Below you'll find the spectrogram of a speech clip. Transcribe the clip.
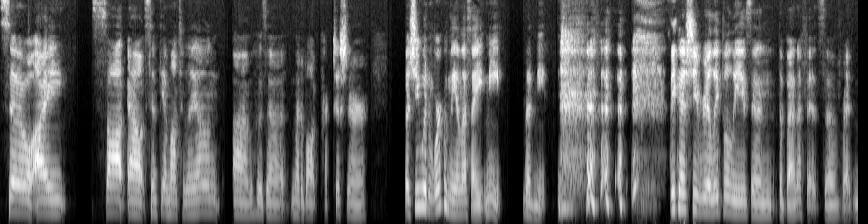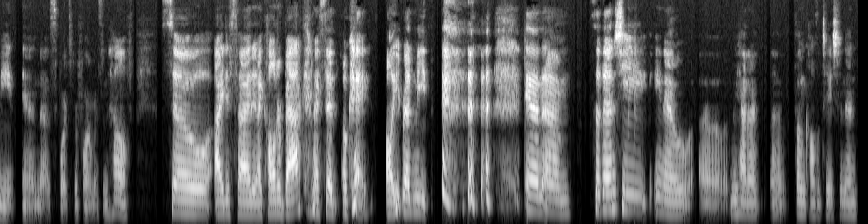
so I sought out Cynthia Monteleone, um, who's a metabolic practitioner, but she wouldn't work with me unless I ate meat, red meat, because she really believes in the benefits of red meat and uh, sports performance and health. So I decided, I called her back and I said, okay, I'll eat red meat. and um, so then she, you know, uh, we had a, a phone consultation and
